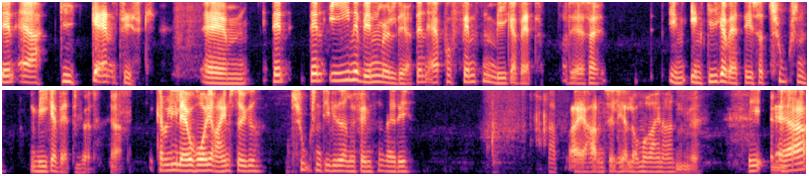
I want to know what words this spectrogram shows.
den er gigantisk. Øhm, den, den ene vindmølle der, den er på 15 megawatt, og det er altså en, en gigawatt, det er så 1000 megawatt. Ja. Kan du lige lave hurtigt regnstykket? 1000 divideret med 15, hvad er det? Ej, jeg har den selv her, lommeregneren. Mm, ja. Det er,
